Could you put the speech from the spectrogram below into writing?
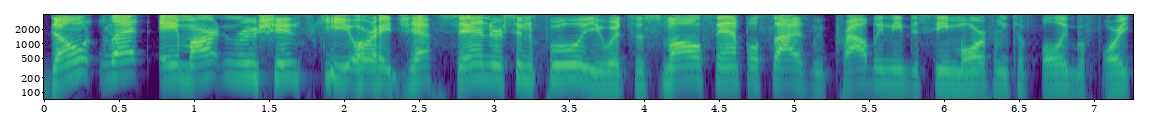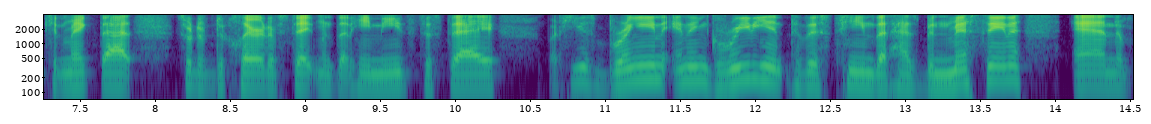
don't let a Martin Rucinsky or a Geoff Sanderson fool you. It's a small sample size. We probably need to see more from Toffoli before you can make that sort of declarative statement that he needs to stay. But he is bringing an ingredient to this team that has been missing. And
